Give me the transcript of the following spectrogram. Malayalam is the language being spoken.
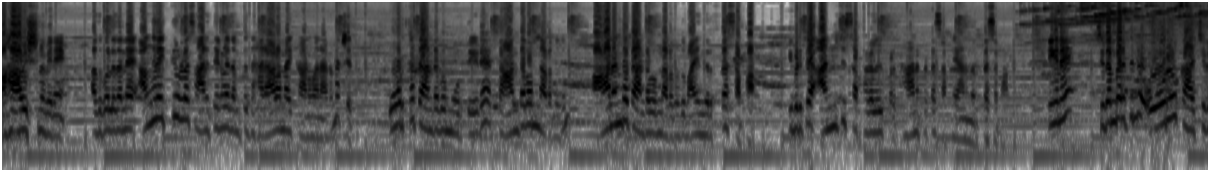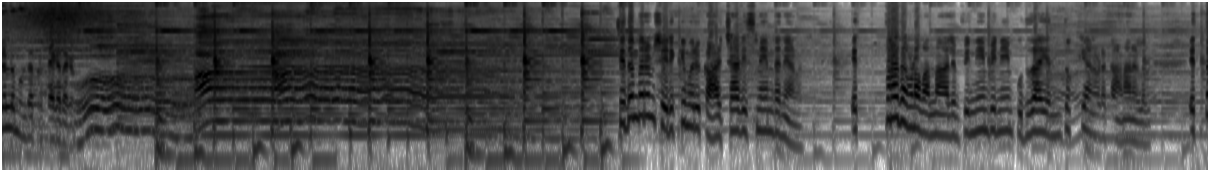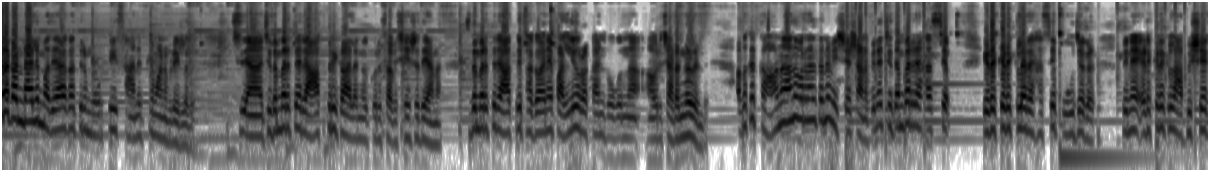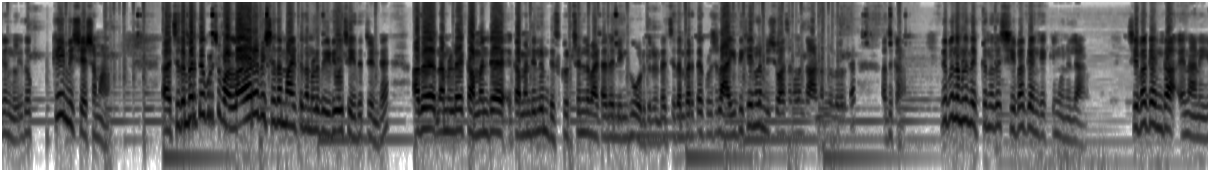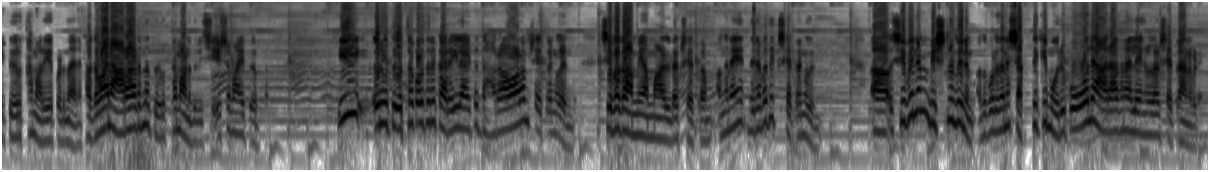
മഹാവിഷ്ണുവിനെ അതുപോലെ തന്നെ അങ്ങനെയൊക്കെയുള്ള സാന്നിധ്യങ്ങളെ നമുക്ക് ധാരാളമായി കാണുവാനാകുന്ന ക്ഷേത്രം. ഊർദ്ധ താണ്ഡവ മൂർത്തിയുടെ താണ്ഡവം നടന്നതും ആനന്ദ താണ്ഡവം നടന്നതുമായ നൃത്തസഭ. ഇവിടുത്തെ അഞ്ച് സഭകളിൽ പ്രധാനപ്പെട്ട സഭയാണ് നൃത്തസഭ. ഇങ്ങനെ ചിദംബരത്തിന്റെ ഓരോ കാഴ്ചകളിലുമുണ്ട് പ്രത്യേകതകൾ. ചിദംബരം ശരിക്കും ഒരു കാഴ്ചാവിസ്മയം തന്നെയാണ്. എത്ര തവണ വന്നാലും പിന്നെയും പിന്നെയും പുതുതായി എന്തൊക്കെയാണ് ഇവിടെ കാണാനുള്ളത്? എത്ര കണ്ടാലും മതിയാകാത്തൊരു മൂർത്തി സാന്നിധ്യമാണ് ഇവിടെ ഉള്ളത്. ചിദംബരത്തെ രാത്രി കാലങ്ങൾക്ക് ഒരു സവിശേഷതയാണ്. ചിദംബരത്തെ രാത്രി ഭഗവാനെ പള്ളി ഉറക്കാൻ പോകുന്ന ആ ഒരു ചടങ്ങുകളുണ്ട്. അതൊക്കെ കാണുക എന്ന് പറഞ്ഞാൽ തന്നെ വിശേഷമാണ്. പിന്നെ ചിദംബര രഹസ്യം ഇടയ്ക്കിടയ്ക്കുള്ള രഹസ്യ പൂജകൾ പിന്നെ ഇടയ്ക്കിടയ്ക്കുള്ള അഭിഷേകങ്ങൾ ഇതൊക്കെയും വിശേഷമാണ്. ചിദംബരത്തെ കുറിച്ച് വളരെ വിശദമായിട്ട് നമ്മൾ വീഡിയോ ചെയ്തിട്ടുണ്ട്. അത് നമ്മളുടെ കമന്റ് കമന്റിലും ഡിസ്ക്രിപ്ഷനിലുമായിട്ട് അതിന്റെ ലിങ്ക് കൊടുത്തിട്ടുണ്ട്. ചിദംബരത്തെ കുറിച്ചുള്ള ഐതിഹ്യങ്ങളും വിശ്വാസങ്ങളും കാണുന്നുള്ളവർക്ക് അത് കാണാം. ഇതിപ്പോ നമ്മൾ നിൽക്കുന്നത് ശിവഗംഗയ്ക്ക് മുന്നിലാണ്. ശിവഗംഗ എന്നാണ് ഈ തീർത്ഥം അറിയപ്പെടുന്നത് ഭഗവാൻ ആറാടുന്ന തീർത്ഥമാണിത് വിശേഷമായ തീർത്ഥം. ഈ ഒരു തീർത്ഥക്കുളത്തിന് കരയിലായിട്ട് ധാരാളം ക്ഷേത്രങ്ങളുണ്ട്. ശിവകാമി അമ്മാളുടെ ക്ഷേത്രം അങ്ങനെ നിരവധി ക്ഷേത്രങ്ങളുണ്ട്. ശിവനും വിഷ്ണുവിനും അതുപോലെ തന്നെ ശക്തിക്കും ഒരുപോലെ ആരാധനാലയങ്ങളുള്ള ക്ഷേത്രമാണ് ഇവിടെ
